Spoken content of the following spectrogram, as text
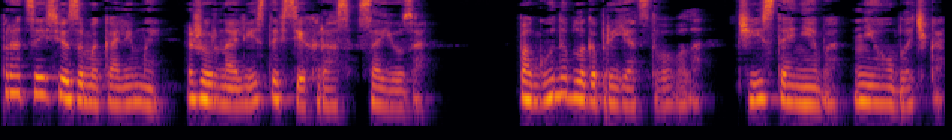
Процессию замыкали мы, журналисты всех рас Союза. Погода благоприятствовала. Чистое небо, не облачко,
